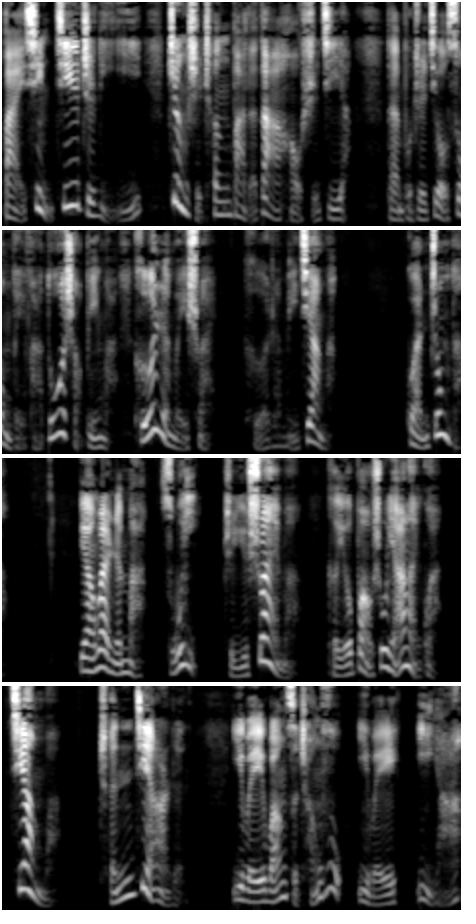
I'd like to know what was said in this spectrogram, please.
百姓皆知礼仪，正是称霸的大好时机呀！但不知救宋得发多少兵马，何人为帅，何人为将啊？管仲道：“两万人马足矣。至于帅嘛，可由鲍叔牙来挂；将嘛，陈建二人，一为王子成父，一为易牙。”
